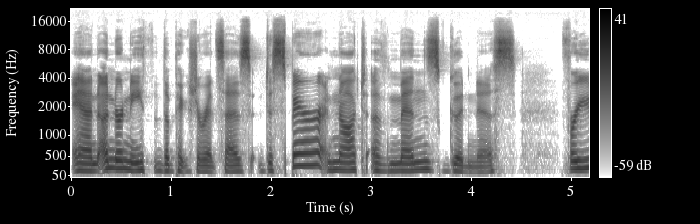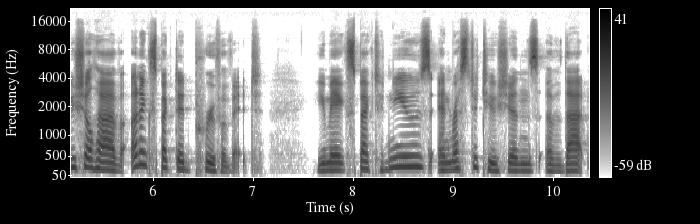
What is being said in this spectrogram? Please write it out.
And underneath the picture, it says, Despair not of men's goodness, for you shall have unexpected proof of it. You may expect news and restitutions of that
